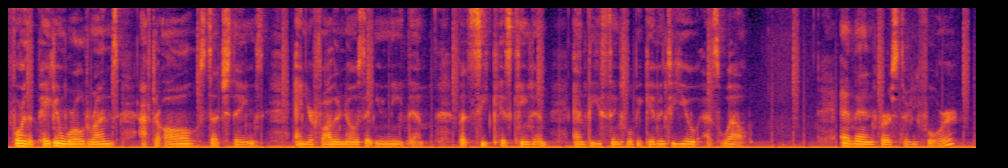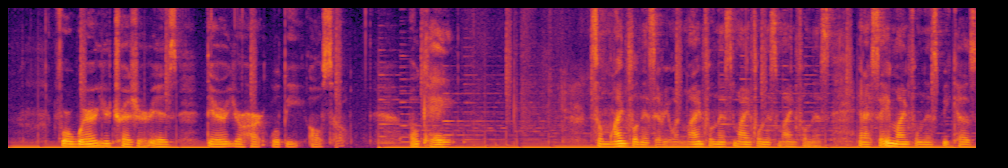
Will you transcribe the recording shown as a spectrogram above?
For the pagan world runs after all such things, and your Father knows that you need them but seek his kingdom, and these things will be given to you as well. And then verse 34 For where your treasure is, there your heart will be also. Okay. So, mindfulness, everyone. Mindfulness, mindfulness, mindfulness. And I say mindfulness because,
